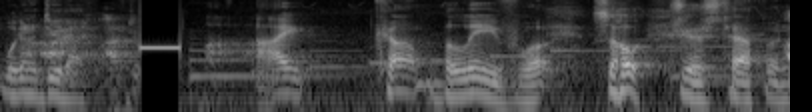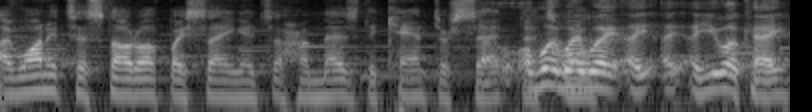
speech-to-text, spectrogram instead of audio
We're going to do that. I can't believe what So just happened. I wanted to start off by saying it's a Hermes decanter set. oh, that's wait, wait, wait. Are, are- are you okay?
